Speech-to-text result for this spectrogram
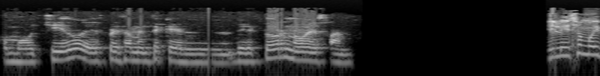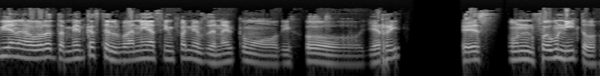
como chido es precisamente que el director no es fan. Y lo hizo muy bien ahora también Castlevania Symphony of the Night, como dijo Jerry. Es un, fue un hito.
